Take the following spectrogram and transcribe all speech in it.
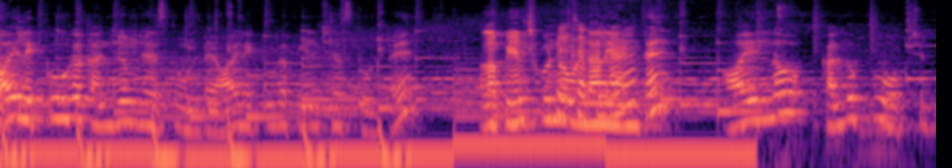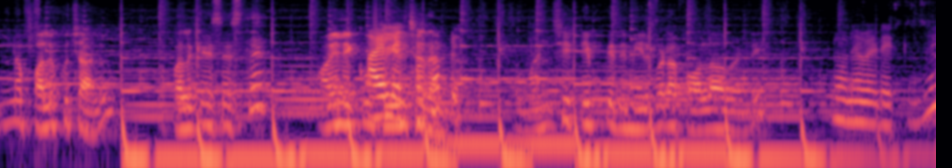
ఆయిల్ ఎక్కువగా కన్జ్యూమ్ చేస్తూ ఉంటే ఆయిల్ ఎక్కువగా పీల్ చేస్తూ ఉంటే అలా పీల్చకుండా? ఉండాలి అంటే ఆయిల్లో కల్లుప్పు ఒక చిన్న పలుకు చాలు. పలుకు వేసేస్తే ఆయిల్ ఎక్కువ పీల్చదండి. మంచి టిప్ ఇది. మీరు కూడా ఫాలో అవ్వండి. నూనె వేడెక్కింది.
